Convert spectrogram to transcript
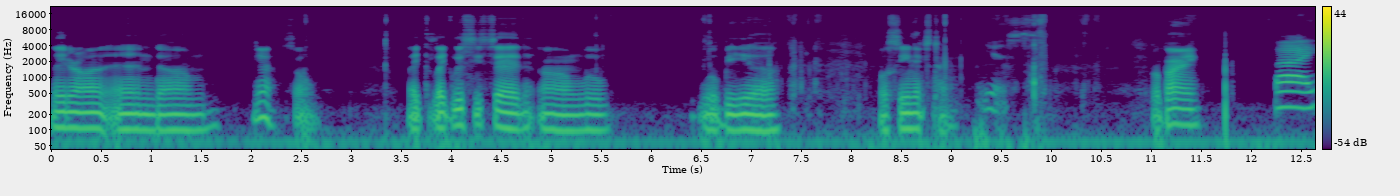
later on, and um, yeah. So, like like Lucy said, um, we'll we'll be uh, we'll see you next time. Yes. Bye bye. Bye.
